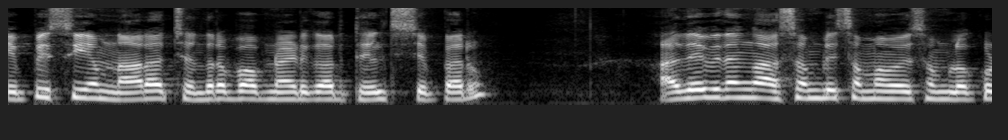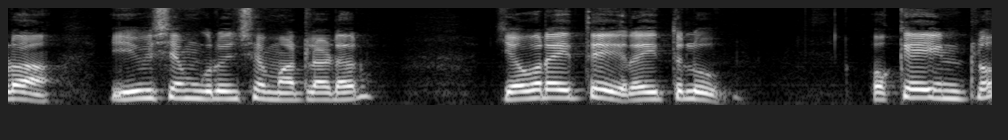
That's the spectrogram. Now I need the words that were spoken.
ఏపీ సీఎం నారా చంద్రబాబు నాయుడు గారు తేల్చి చెప్పారు. అదేవిధంగా అసెంబ్లీ సమావేశంలో కూడా ఈ విషయం గురించే మాట్లాడారు. ఎవరైతే రైతులు ఒకే ఇంట్లో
